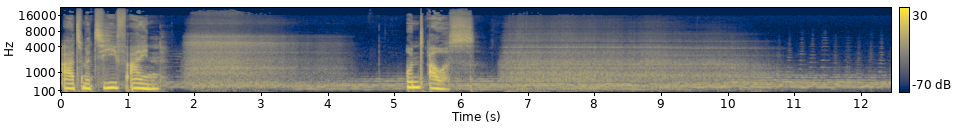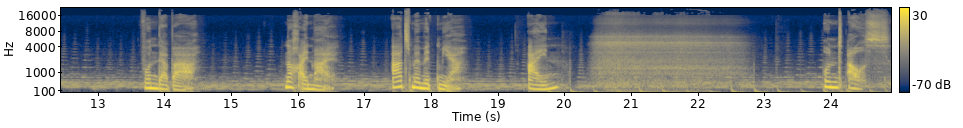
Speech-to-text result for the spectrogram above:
Atme tief ein und aus. Wunderbar. Noch einmal. Atme mit mir. Ein und aus.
